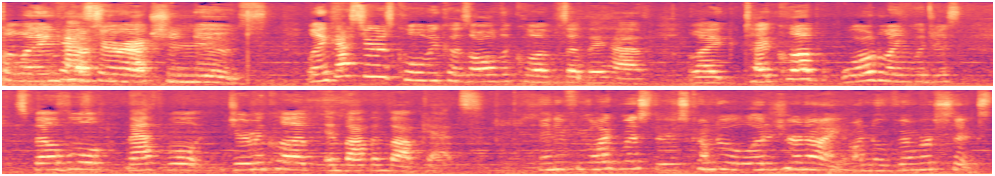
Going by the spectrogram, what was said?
to Lancaster Action News. Lancaster is cool because all the clubs that they have, like Tech Club, World Languages, Spell Bowl, Math Bowl, German Club, and Bop and Bobcats. And if you like mysteries, come to the Literature Night on November 6th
